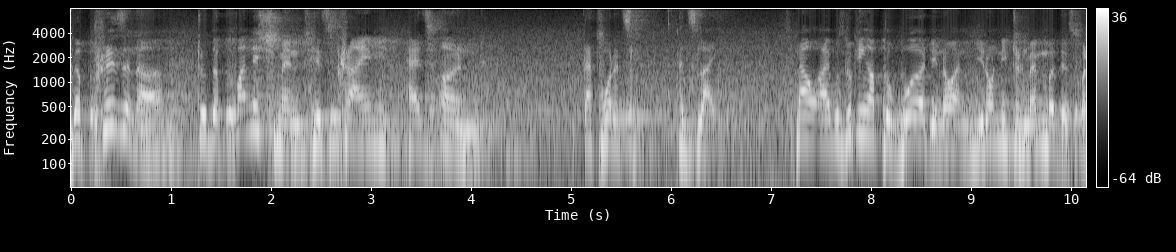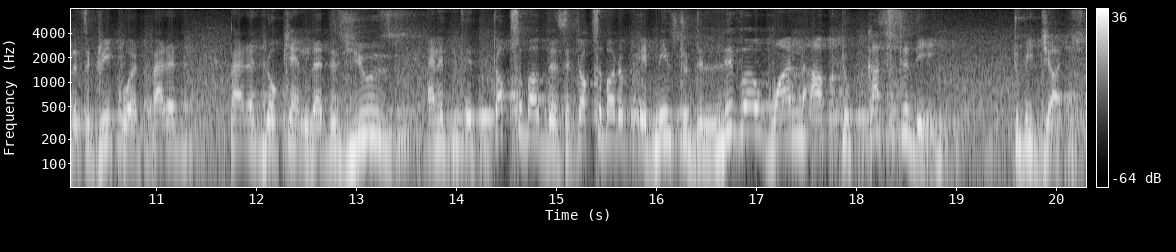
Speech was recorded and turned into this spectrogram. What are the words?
the prisoner to the punishment his crime has earned. That's what it's, it's like. Now, I was looking up the word, you know, and you don't need to remember this, but it's a Greek word, parad, paradoken, that is used, and it, it talks about this. It talks about, it means to deliver one up to custody to be judged.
